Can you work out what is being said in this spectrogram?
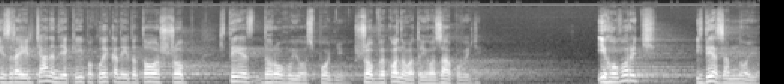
ізраїльтянин, який покликаний до того, щоб йти дорогою Господньою, щоб виконувати Його заповіді. І говорить: йди за мною.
